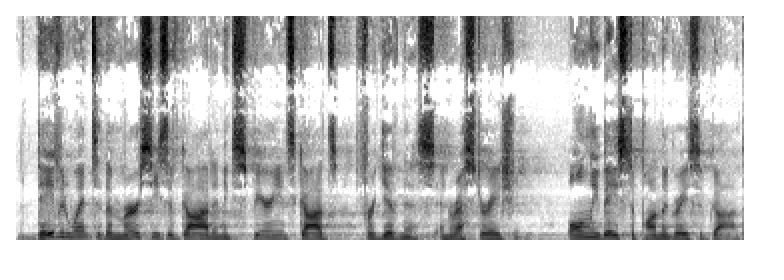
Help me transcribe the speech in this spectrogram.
But David went to the mercies of God and experienced God's forgiveness and restoration, only based upon the grace of God.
